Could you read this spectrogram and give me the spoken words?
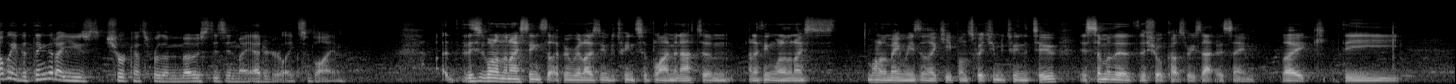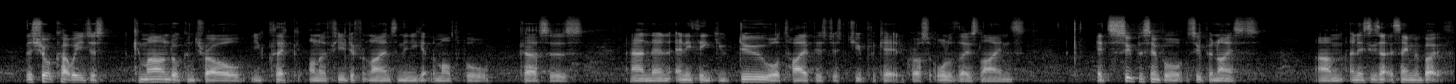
Probably the thing that I use shortcuts for the most is in my editor, like Sublime. This is one of the nice things that I've been realizing between Sublime and Atom, and I think one of the nice, one of the main reasons I keep on switching between the two is some of the, the shortcuts are exactly the same. Like the the shortcut where you just command or control, you click on a few different lines, and then you get the multiple cursors, and then anything you do or type is just duplicated across all of those lines. It's super simple, super nice, um, and it's exactly the same in both.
